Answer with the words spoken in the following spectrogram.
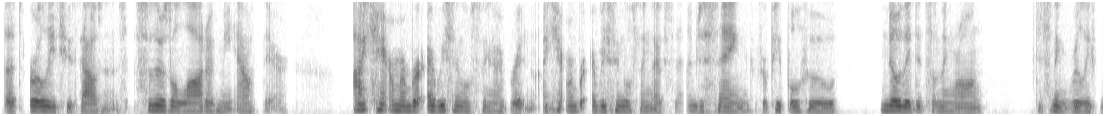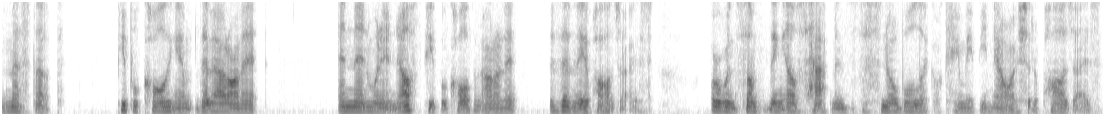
that's uh, early 2000s. So there's a lot of me out there. I can't remember every single thing I've written. I can't remember every single thing I've said. I'm just saying for people who know they did something wrong, did something really messed up, people calling him, them out on it, and then when enough people call them out on it, then they apologize. Or when something else happens, it's a snowball, like, okay, maybe now I should apologize.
